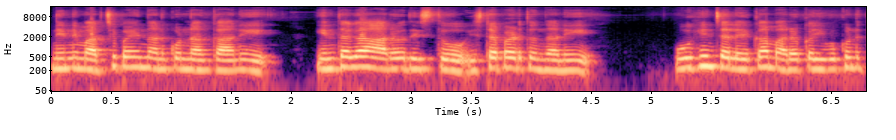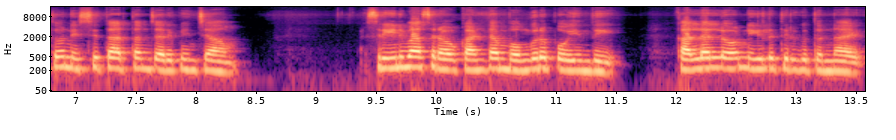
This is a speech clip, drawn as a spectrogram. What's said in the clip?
నిన్ను మర్చిపోయింది అనుకున్నాం కానీ ఇంతగా ఆరోధిస్తూ ఇష్టపడుతుందని ఊహించలేక మరొక యువకునితో నిశ్చితార్థం జరిపించాం. శ్రీనివాసరావు కంఠం బొంగురపోయింది. కళ్ళల్లో నీళ్ళు తిరుగుతున్నాయి.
